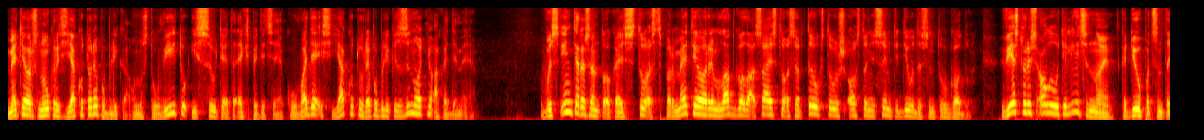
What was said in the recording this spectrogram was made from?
Meteors nokrits Jakutu republikā un uz to vītu izsūtīta ekspedīcija, ko vadīs Jakutu republikas zinātņu akadēmija. Visinteresantākais stosts par meteoriem Latvijā saistos ar 1820. gadu. Viesturis Olūti liecināja, ka 12.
